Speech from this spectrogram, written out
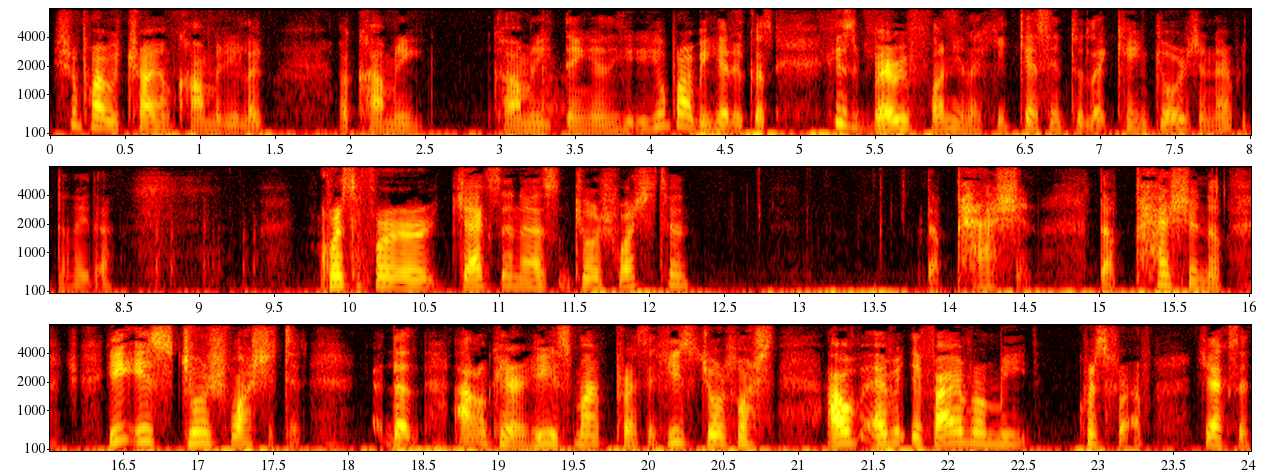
He should probably try on comedy like a comedy comedy thing, and he, will probably hit it because he's very funny. Like he gets into like King George and everything like that. Christopher Jackson as George Washington. The passion, the passion of he is George Washington. That I don't care. He is my president. He's George Washington. I'll ever if I ever meet Christopher Jackson,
